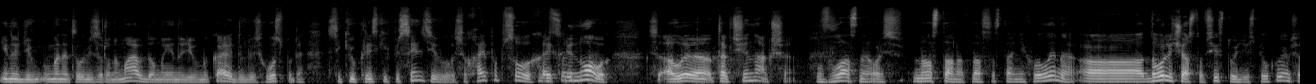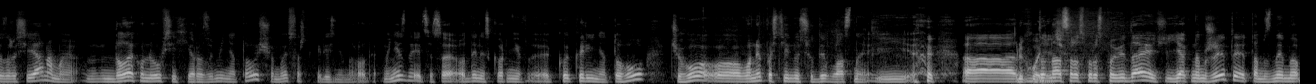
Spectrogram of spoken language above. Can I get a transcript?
іноді у мене телевізору немає вдома, іноді вмикаю, дивлюсь, господи, стільки українських пісень з'явилося, хай попсових, хай хрінових, але так чи інакше. Власне, ось наостанок, нас останні хвилини. Доволі часто всі студії спілкуємося з росіянами. Далеко не у всіх є розуміння того, що ми все ж таки різні народи. Мені здається, це один із корнів е, коріння того, чого вони постійно сюди, власне, і до нас роз- розповідають, як нам жити, там з ними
